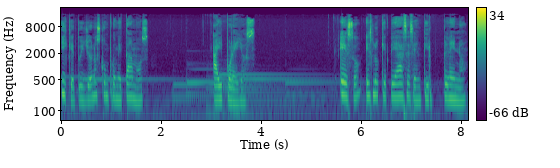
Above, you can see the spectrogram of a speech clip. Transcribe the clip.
y que tú y yo nos comprometamos a ir por ellos. Eso es lo que te hace sentir pleno,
